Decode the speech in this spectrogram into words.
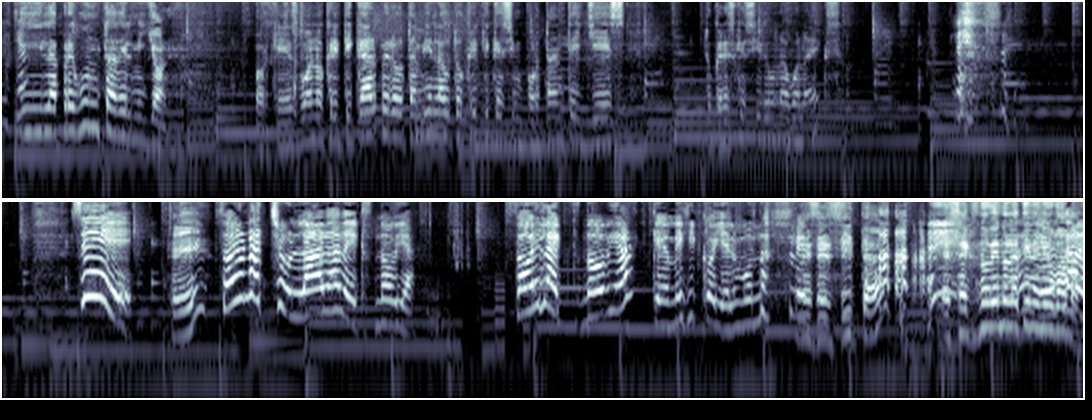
¿Y ya? y la pregunta del millón, porque es bueno criticar, pero también la autocrítica es importante y es, ¿tú crees que he sido una buena ex? ¡Sí! ¿Sí? Soy una chulada de exnovia. Soy la exnovia que México y el mundo necesita. Necesita. Esa exnovia no la tiene ni Esa Obama.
